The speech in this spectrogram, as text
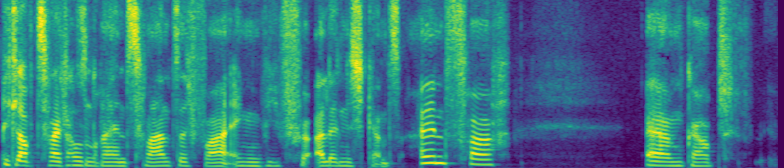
ich glaube, 2023 war irgendwie für alle nicht ganz einfach. Ähm, gab ein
